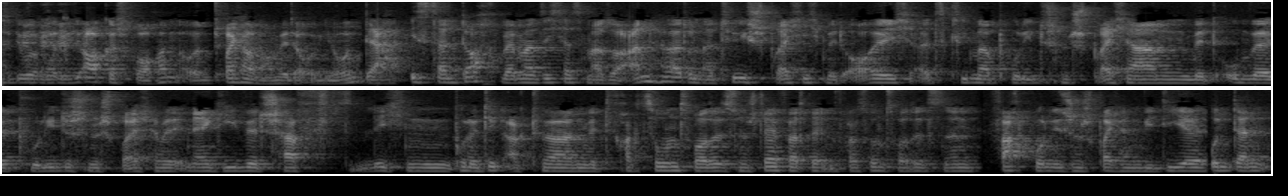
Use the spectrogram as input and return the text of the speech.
CDU habe ich auch gesprochen und spreche auch noch mit der Union. Da ist dann doch, wenn man sich das mal so anhört, und natürlich spreche ich mit euch als klimapolitischen Sprechern, mit umweltpolitischen Sprechern, mit energiewirtschaftlichen Politikakteuren, mit Fraktionsvorsitzenden, stellvertretenden Fraktionsvorsitzenden, fachpolitischen Sprechern wie dir. Und dann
